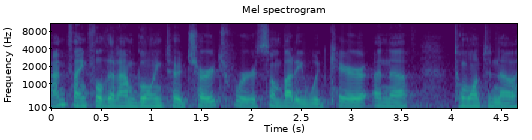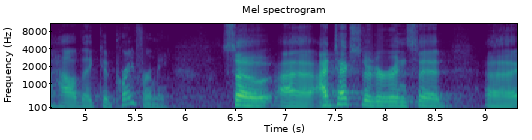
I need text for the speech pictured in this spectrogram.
I'm thankful that I'm going to a church where somebody would care enough to want to know how they could pray for me. So uh, I texted her and said, uh,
